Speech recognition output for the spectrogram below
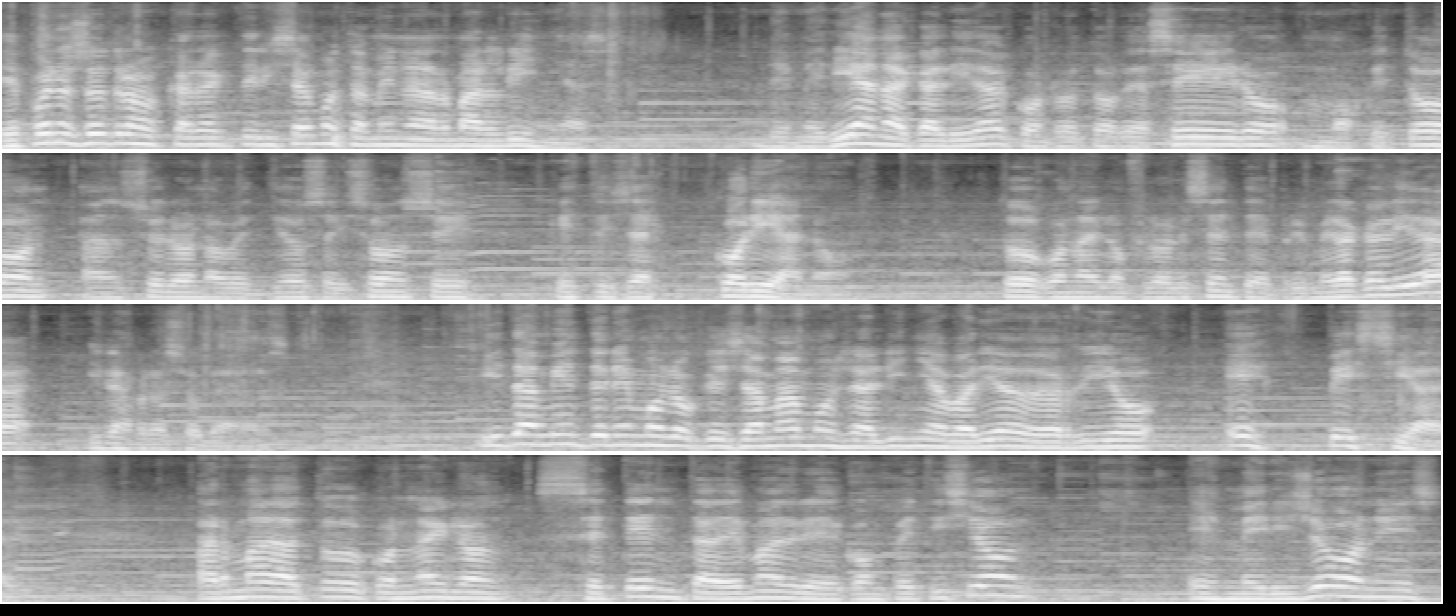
Después nosotros nos caracterizamos también en armar líneas de mediana calidad con rotor de acero, mosquetón, anzuelo 92611, que este ya es coreano. Todo con nylon fluorescente de primera calidad y las brazoladas. Y también tenemos lo que llamamos la línea variada de río especial. Armada todo con nylon 70 de madre de competición, esmerillones,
